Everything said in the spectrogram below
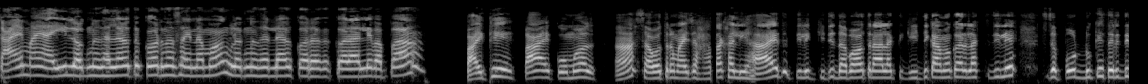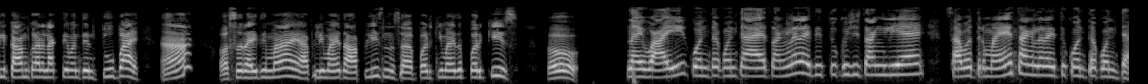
काय माय आई लग्न झाल्यावर तर ना मग? लग्न झाल्यावर करा करायले बापा. पायथे पाय कोमल हा? सावत्र मायच्या हाताखाली हाय तर तिला किती दबावात राहायला लागते किती कामं करायला लागते तिले? तिचं पोट दुखे तरी तिला काम करायला लागते म्हणते तू पाय हा? असं राहते माय आपली माय तर आपलीच नसा परकी माय तर परकीच हो. नाही वाई कोणत्या कोणत्या आहे? चांगलं राहते तू कशी चांगली आहे? सावत्र माय चांगलं राहते कोणत्या कोणत्या?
